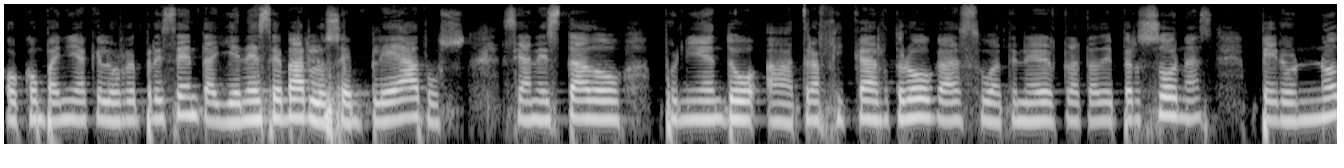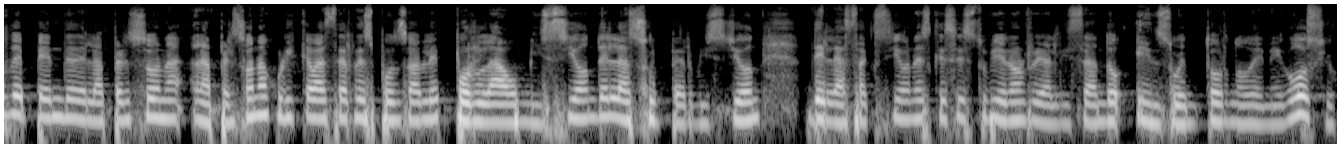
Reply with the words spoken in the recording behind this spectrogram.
o compañía que lo representa y en ese bar los empleados se han estado poniendo a traficar drogas o a tener trata de personas, pero no depende de la persona, la persona jurídica va a ser responsable por la omisión de la supervisión de las acciones que se estuvieron realizando en su entorno de negocio,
